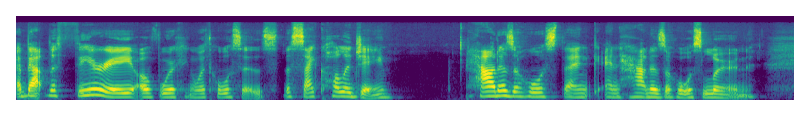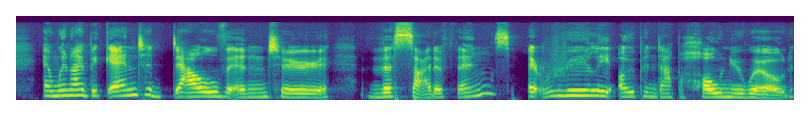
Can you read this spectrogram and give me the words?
about the theory of working with horses, the psychology. How does a horse think and how does a horse learn? And when I began to delve into this side of things, it really opened up a whole new world.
